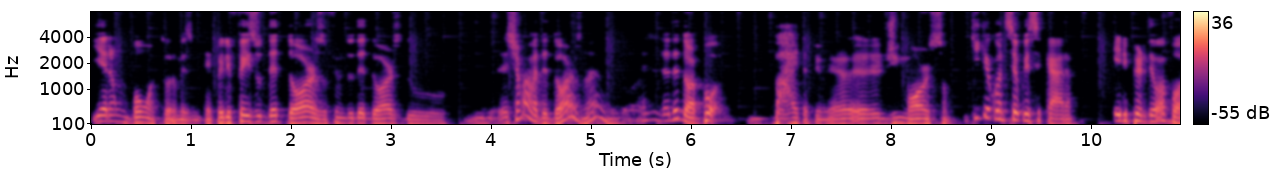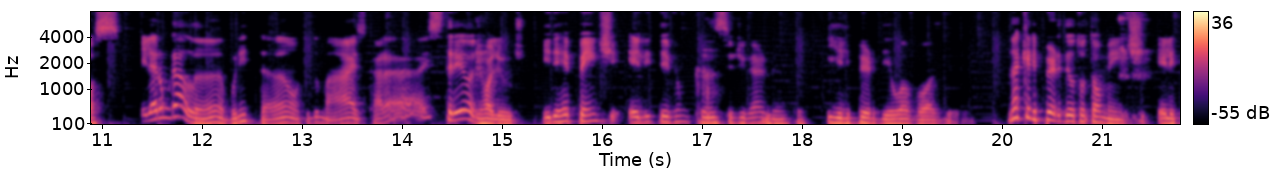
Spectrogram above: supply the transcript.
e era um bom ator ao mesmo tempo. Ele fez o The Doors, o filme do The Doors do... Ele chamava The Doors, não é? The Doors. Pô, baita filme. Era Jim Morrison. O que, que aconteceu com esse cara? Ele perdeu a voz. Ele era um galã, bonitão, tudo mais. O cara é estrela de Hollywood. E de repente ele teve um câncer de garganta. E ele perdeu a voz dele. Não é que ele perdeu totalmente. Ele,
